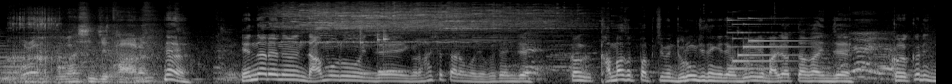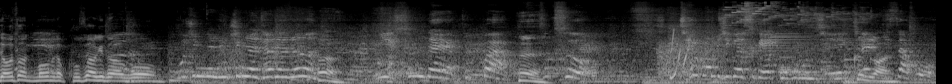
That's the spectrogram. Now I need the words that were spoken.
뭐라고 하신지 다 알아. 네. 옛날에는 나무로 이제 이걸 하셨다는 거죠. 그래서 이제 그건 가마솥밥집에 누룽지 생기잖아요. 누룽지 말렸다가 이제 예, 예. 그걸 끓이 넣어서 먹으면 더 구수하기도 하고. 50년 60년 전에는 네. 이 순대, 국밥, 네. 국수 최고 음식이었어 게 고급 음식 제일 그러니까. 비싸고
